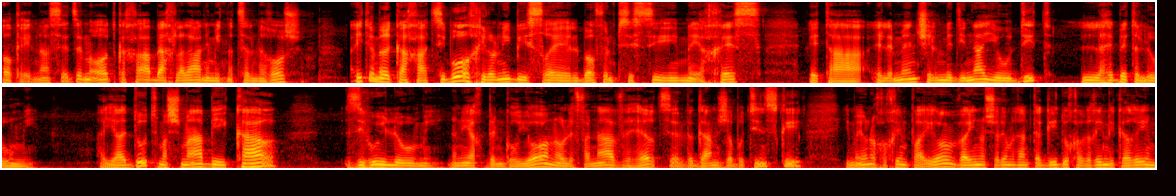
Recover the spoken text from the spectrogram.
אוקיי, okay, נעשה את זה מאוד ככה בהכללה, אני מתנצל מראש. הייתי אומר ככה, הציבור החילוני בישראל באופן בסיסי מייחס את האלמנט של מדינה יהודית להיבט הלאומי. היהדות משמעה בעיקר זיהוי לאומי. נניח בן גוריון, או לפניו הרצל וגם ז'בוטינסקי, אם היו נוכחים פה היום והיינו שואלים אותם, תגידו, חברים יקרים,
